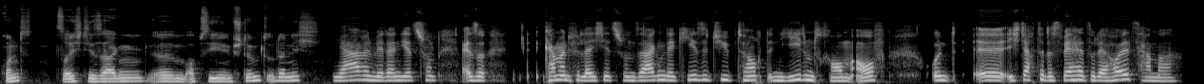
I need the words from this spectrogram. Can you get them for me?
und soll ich dir sagen, ähm, ob sie stimmt oder nicht? Ja, wenn wir dann jetzt schon, also kann man vielleicht jetzt schon sagen, der Käsetyp taucht in jedem Traum auf. Und äh, ich dachte, das wäre halt so der Holzhammer.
